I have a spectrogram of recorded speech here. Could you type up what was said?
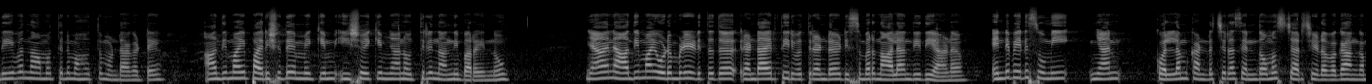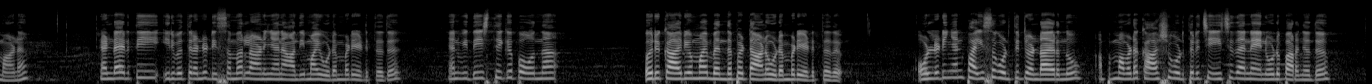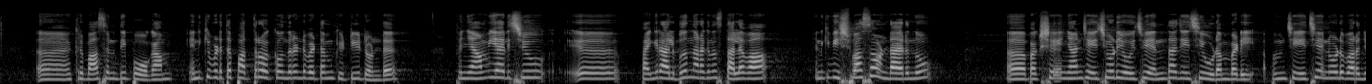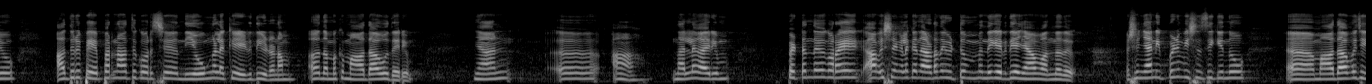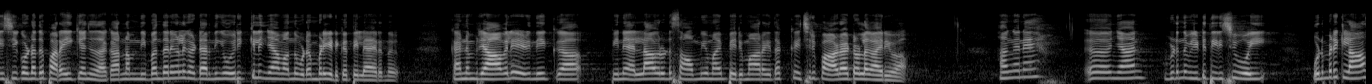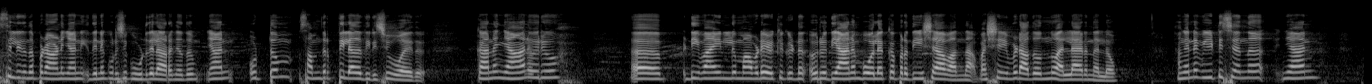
ദൈവനാമത്തിന് മഹത്വം ഉണ്ടാകട്ടെ ആദ്യമായി പരിശുദ്ധ അമ്മയ്ക്കും ഈശോയ്ക്കും ഞാൻ ഒത്തിരി നന്ദി പറയുന്നു. ഞാൻ ആദ്യമായി ഉടമ്പടി എടുത്തത് രണ്ടായിരത്തി ഇരുപത്തിരണ്ട് ഡിസംബർ നാലാം തീയതിയാണ്. എന്റെ പേര് സുമി. ഞാൻ Kollam Kandachira Saint Thomas church ഇടവക അംഗമാണ്. രണ്ടായിരത്തി ഇരുപത്തിരണ്ട് ഡിസംബറിലാണ് ഞാൻ ആദ്യമായി ഉടമ്പടി എടുത്തത്. ഞാൻ വിദേശത്തേക്ക് പോകുന്ന ഒരു കാര്യവുമായി ബന്ധപ്പെട്ടാണ് ഉടമ്പടി എടുത്തത്. ഓൾറെഡി ഞാൻ പൈസ കൊടുത്തിട്ടുണ്ടായിരുന്നു. അപ്പം അവിടെ കാശ് കൊടുത്തൊരു ചേച്ചി തന്നെ എന്നോട് പറഞ്ഞത് "ആ, കൃപാസനത്തിൽ പോകാം. എനിക്കിവിടുത്തെ പത്രമൊക്കെ ഒന്ന് രണ്ട് വട്ടം കിട്ടിയിട്ടുണ്ട്. അപ്പം ഞാൻ വിചാരിച്ചു "ഏ, ഭയങ്കര അത്ഭുതം നടക്കുന്ന സ്ഥലമാണ് എനിക്ക് വിശ്വാസം ഉണ്ടായിരുന്നു. പക്ഷേ ഞാൻ ചേച്ചിയോട് ചോദിച്ചു എന്താ ചേച്ചി ഉടമ്പടി? അപ്പം ചേച്ചി എന്നോട് പറഞ്ഞു അതൊരു പേപ്പറിനകത്ത് കുറച്ച് നിയോഗങ്ങളൊക്കെ എഴുതിയിടണം. അത് നമുക്ക് മാതാവ് തരും. ഞാൻ ആ, നല്ല കാര്യം. പെട്ടെന്ന് കുറേ ആവശ്യങ്ങളൊക്കെ നടന്നു കിട്ടും എന്ന് കരുതിയാണ് ഞാൻ വന്നത്. പക്ഷെ ഞാൻ ഇപ്പോഴും വിശ്വസിക്കുന്നു മാതാവ് ചേച്ചി കൊണ്ടത് പറയിക്കാഞ്ഞതാണ് കാരണം നിബന്ധനകൾ കേട്ടായിരുന്നെങ്കിൽ ഒരിക്കലും ഞാൻ വന്ന് ഉടമ്പടി എടുക്കത്തില്ലായിരുന്നു. കാരണം രാവിലെ എഴുന്നേൽക്കുക പിന്നെ എല്ലാവരോടും സൗമ്യമായി പെരുമാറുക ഇതൊക്കെ ഇച്ചിരി പാടായിട്ടുള്ള കാര്യമാണ് അങ്ങനെ ഞാൻ ഇവിടുന്ന് വീട്ടിൽ തിരിച്ചു പോയി. ഉടമ്പടി ക്ലാസ്സിലിരുന്നപ്പോഴാണ് ഞാൻ ഇതിനെക്കുറിച്ച് കൂടുതൽ അറിഞ്ഞതും. ഞാൻ ഒട്ടും സംതൃപ്തി ഇല്ലാതെ തിരിച്ചു പോയത്. കാരണം ഞാനൊരു ഡിവൈനിലും അവിടെയൊക്കെ കിട്ടുന്ന ഒരു ധ്യാനം പോലെയൊക്കെ പ്രതീക്ഷ വന്ന. പക്ഷേ ഇവിടെ അതൊന്നും അല്ലായിരുന്നല്ലോ. അങ്ങനെ വീട്ടിൽ ചെന്ന് ഞാൻ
